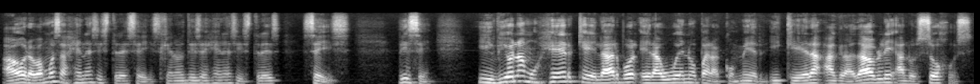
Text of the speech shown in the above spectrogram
Ahora vamos a Génesis 3.6. ¿Qué nos dice Génesis 3.6? Dice, y vio la mujer que el árbol era bueno para comer y que era agradable a los ojos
